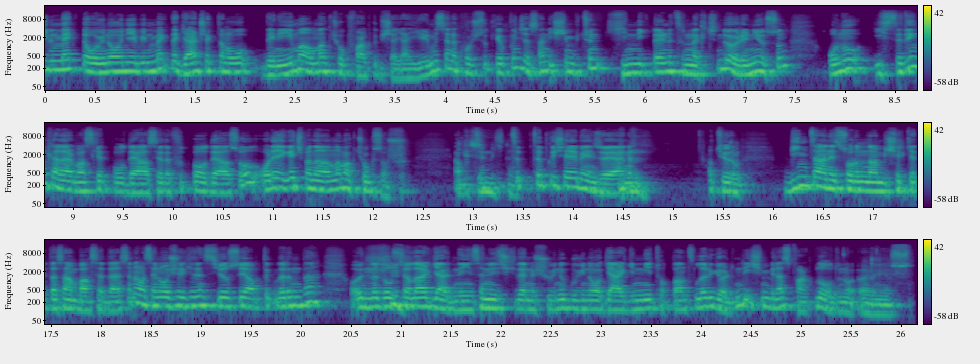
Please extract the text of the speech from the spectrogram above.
bilmek de oyunu oynayabilmek de gerçekten o deneyimi almak çok farklı bir şey. Yani 20 sene koçluk yapınca sen işin bütün hinliklerini tırnak içinde öğreniyorsun. Onu istediğin kadar basketbol dehası ya da futbol dehası ol oraya geçmeden anlamak çok zor. Ya Kesinlikle. tıp- tıpkı şeye benziyor yani atıyorum bin tane sorundan bir şirkette sen bahsedersin ama sen o şirketin CEO'su yaptıklarında önüne dosyalar geldiğinde insan ilişkilerini şuyunu buyunu o gerginliği toplantıları gördüğünde işin biraz farklı olduğunu öğreniyorsun.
